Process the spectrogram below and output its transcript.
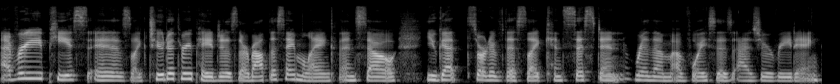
every piece is like two to three pages. They're about the same length. And so you get sort of this like consistent rhythm of voices as you're reading.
